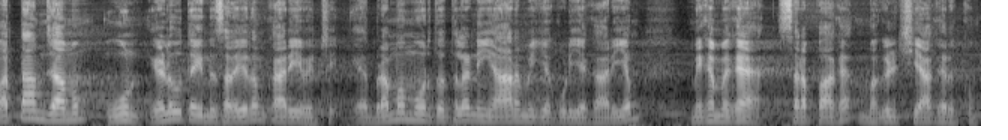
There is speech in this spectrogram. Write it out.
பத்தாம் ஜாமம் ஊன் எழுபத்தைந்து சதவீதம் காரிய வெற்றி. பிரம்ம முகூர்த்தத்தில் நீங்கள் ஆரம்பிக்கக்கூடிய காரியம் மிக மிக சிறப்பாக மகிழ்ச்சியாக இருக்கும்.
